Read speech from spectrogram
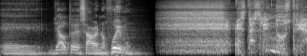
eh, ya ustedes saben, nos fuimos. Esta es la industria.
